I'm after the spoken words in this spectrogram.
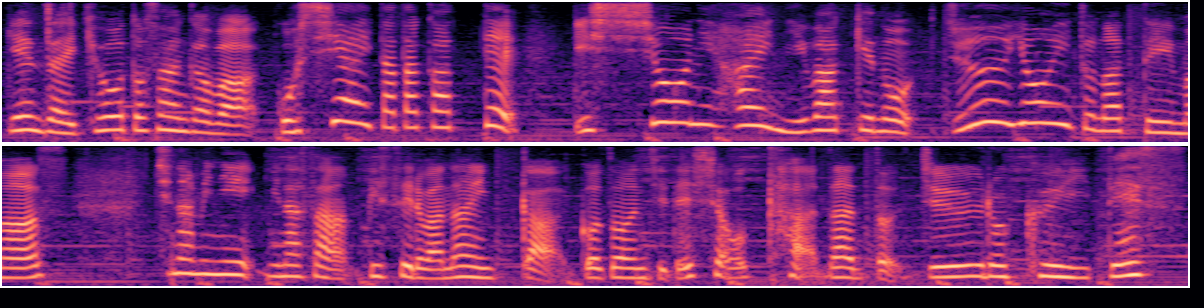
現在京都サンガは5試合戦って1勝2敗2分けの14位となっています。ちなみに皆さんヴィッセルは何位かご存知でしょうか？なんと16位です。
